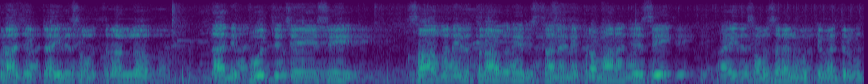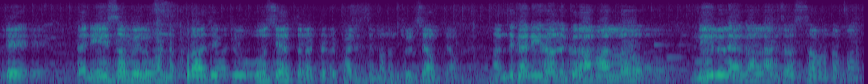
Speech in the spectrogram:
ప్రాజెక్టు ఐదు సంవత్సరాల్లో దాన్ని పూర్తి చేసి సాగునీరు త్రాగునీరు ఇస్తానని ప్రమాణం చేసి ఐదు సంవత్సరాలు ముఖ్యమంత్రి ఉంటే కనీసం వెలుగొండ ప్రాజెక్టు ఊసేస్తున్నటువంటి పరిస్థితి మనం చూసాం. అందుకని ఈరోజు గ్రామాల్లో నీళ్ళు లేక అల్లాడి చేస్తా ఉన్నాం మనం.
